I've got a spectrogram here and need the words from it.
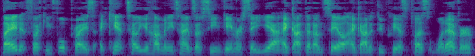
buy it at fucking full price. I can't tell you how many times I've seen gamers say, yeah, I got that on sale, I got it through PS Plus, whatever.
